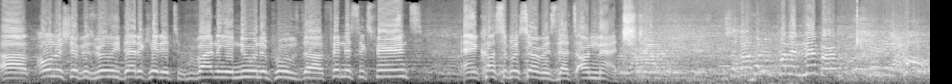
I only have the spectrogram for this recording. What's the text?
uh, ownership is really dedicated to providing a new and improved uh, fitness experience and customer service that's unmatched. So if I want to become a member, who do they call?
